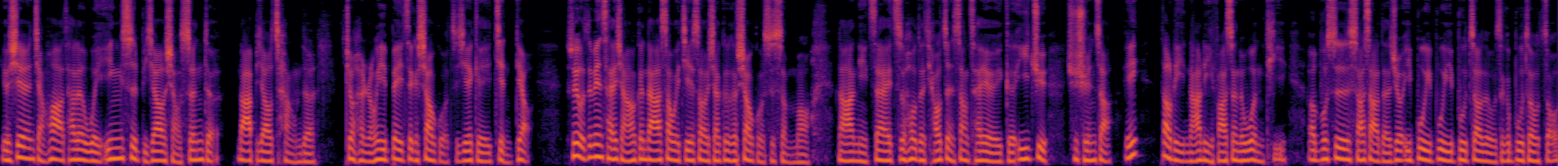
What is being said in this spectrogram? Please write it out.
有些人讲话他的尾音是比较小声的，拉比较长的，就很容易被这个效果直接给剪掉。所以我这边才想要跟大家稍微介绍一下各个效果是什么，那你在之后的调整上才有一个依据去寻找，诶。到底哪里发生的问题，而不是傻傻的就一步一步一步照着我这个步骤走。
